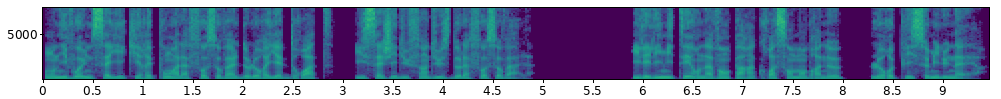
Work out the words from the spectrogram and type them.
on y voit une saillie qui répond à la fosse ovale de l'oreillette droite, il s'agit du fundus de la fosse ovale. Il est limité en avant par un croissant membraneux, le repli semilunaire.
